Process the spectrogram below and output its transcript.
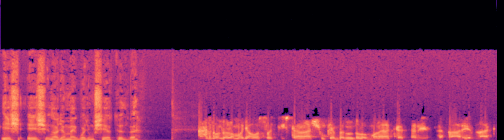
És, és nagyon meg vagyunk sértődve. Hát gondolom, hogy ahhoz, hogy tisztán lássunk ebben a dologban, el kell tenni pár évnek.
